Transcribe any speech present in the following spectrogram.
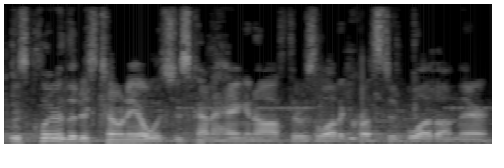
it was clear that his toenail was just kind of hanging off. There was a lot of crusted blood on there.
